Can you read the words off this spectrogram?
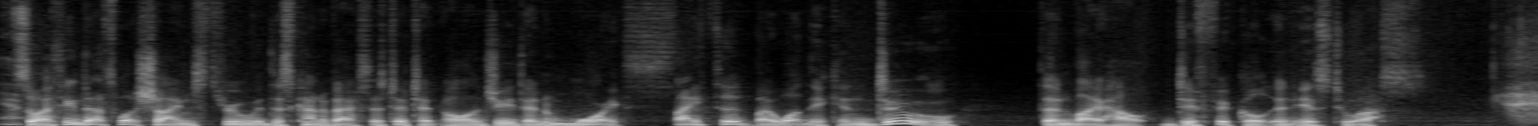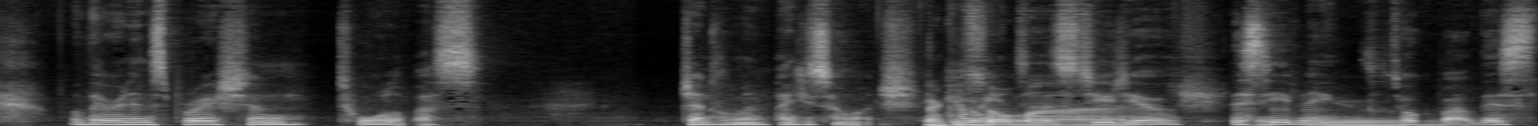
Yeah. So I think that's what shines through with this kind of access to technology. They're more excited by what they can do than by how difficult it is to us. Well, they're an inspiration to all of us. Gentlemen, thank you so much thank for coming so into the studio this thank evening you. to talk about this.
